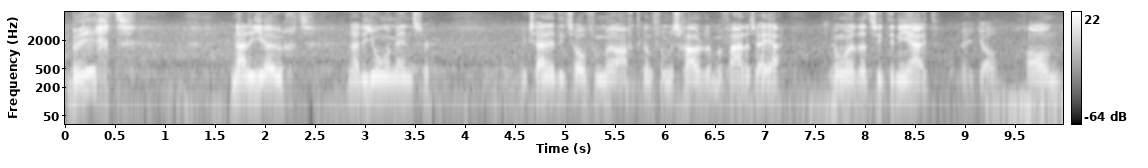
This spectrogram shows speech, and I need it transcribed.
bericht naar de jeugd, naar de jonge mensen. Ik zei net iets over mijn achterkant van mijn schouder, dat mijn vader zei, ja, jongen, dat ziet er niet uit. Weet je wel? Gewoon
